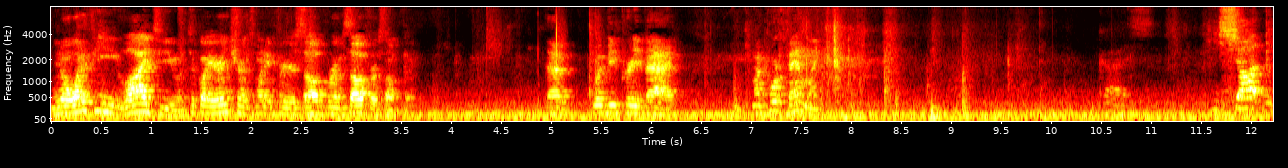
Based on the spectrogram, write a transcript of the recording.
You know, what if he lied to you and took all your insurance money for yourself or himself or something? That would be pretty bad. My poor family. Guys, he shot me.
